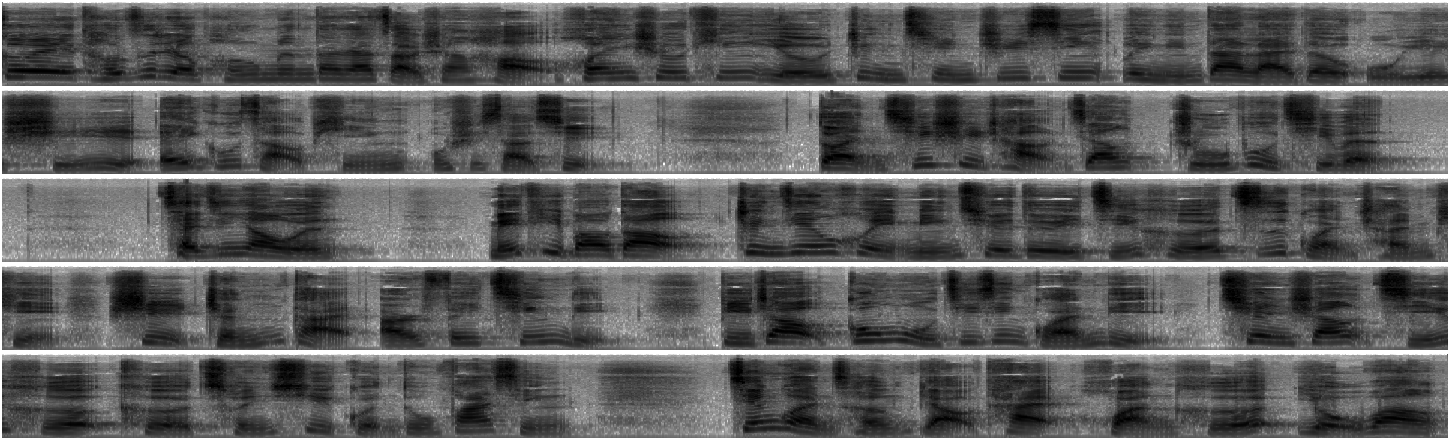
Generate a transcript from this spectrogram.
各位投资者朋友们，大家早上好，欢迎收听由证券之星为您带来的五月十日 A 股早评，我是小旭。短期市场将逐步企稳。财经要闻，媒体报道，证监会明确对集合资管产品是整改而非清理，比照公募基金管理，券商集合可存续滚动发行。监管层表态缓和有望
